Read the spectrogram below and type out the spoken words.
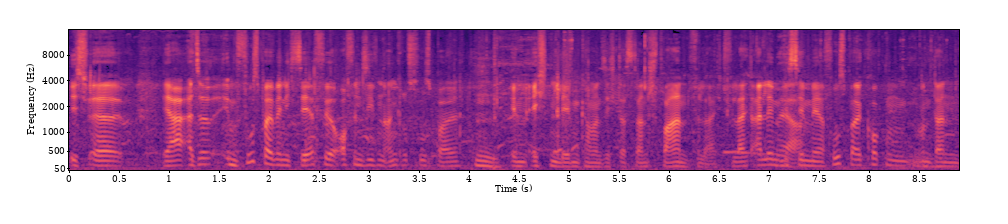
Ich, äh, ja, also im Fußball bin ich sehr für offensiven Angriffsfußball. Im echten Leben kann man sich das dann sparen vielleicht. Vielleicht alle ein bisschen mehr Fußball gucken und dann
